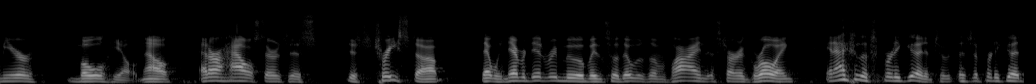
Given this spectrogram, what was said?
mere molehill. Now, at our house, there's this, this tree stump that we never did remove, and so there was a vine that started growing. It actually looks pretty good. It's a, it's a pretty good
